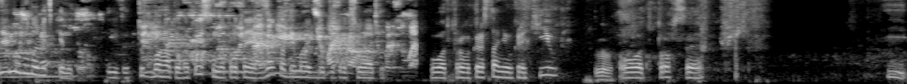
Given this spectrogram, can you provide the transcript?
Я можу навіть скинути. Дивіться, тут багато написано про те, як заклади мають бути працювати. От, про використання укриттів. Ну. От, про все. І.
